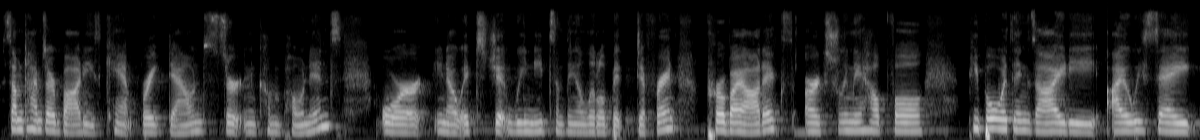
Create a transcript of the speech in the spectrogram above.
sometimes our bodies can't break down certain components or, you know, it's just we need something a little bit different. Probiotics are extremely helpful people with anxiety, I always say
